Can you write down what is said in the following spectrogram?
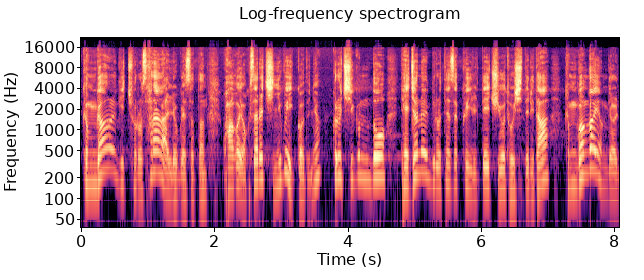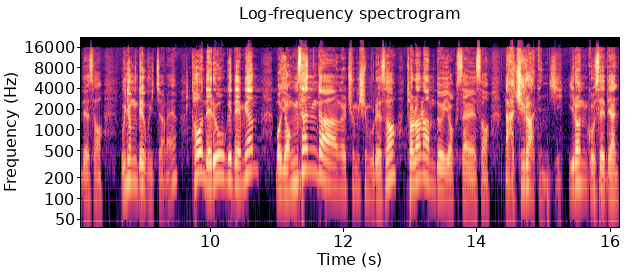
금강을 기초로 살아나려고 했었던 과거 역사를 지니고 있거든요. 그리고 지금도 대전을 비롯해서 그 일대의 주요 도시들이 다 금강과 연결돼서 운영되고 있잖아요. 더 내려오게 되면 뭐 영산강을 중심으로 해서 전라남도의 역사에서 나주라든지 이런 곳에 대한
